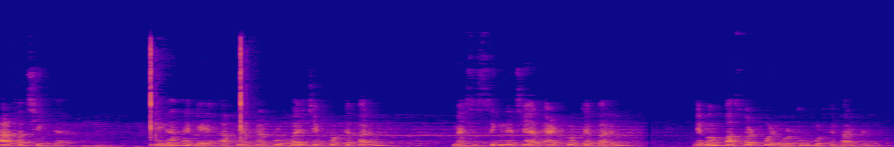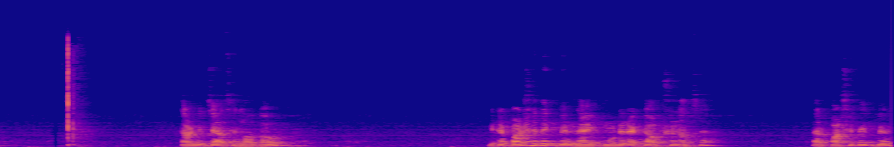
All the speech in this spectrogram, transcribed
Arafat Sikdar. এখান থেকে আপনি আপনার প্রোফাইল চেক করতে পারেন। মেসেজ সিগনেচার অ্যাড করতে পারেন এবং পাসওয়ার্ড পরিবর্তন করতে পারবেন। তার নিচে আছে লগ আউট এটার পাশে দেখবেন নাইট মোডের একটা অপশন আছে। তার পাশে দেখবেন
